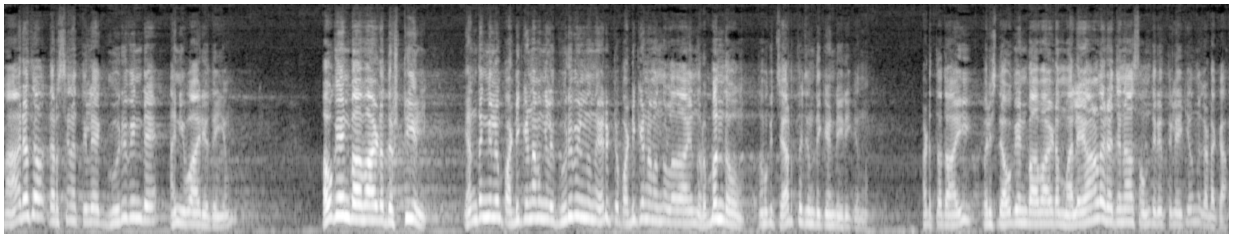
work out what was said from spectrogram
ഭാരത ദർശനത്തിലെ ഗുരുവിന്റെ അനിവാര്യതയും ഔഗേൻ ബാബായുടെ ദൃഷ്ടിയിൽ എന്തെങ്കിലും പഠിക്കണമെങ്കിൽ ഗുരുവിൽ നിന്ന് നേരിട്ട് പഠിക്കണമെന്നുള്ളതായ നിർബന്ധവും നമുക്ക് ചേർത്ത് ചിന്തിക്കേണ്ടിയിരിക്കുന്നു. അടുത്തതായി പരിശുദ്ധ ഔഗൻ ബാബായുടെ മലയാള രചനാ സൗന്ദര്യത്തിലേക്ക് ഒന്ന് കടക്കാം.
